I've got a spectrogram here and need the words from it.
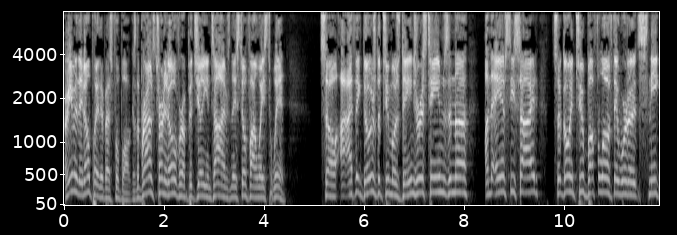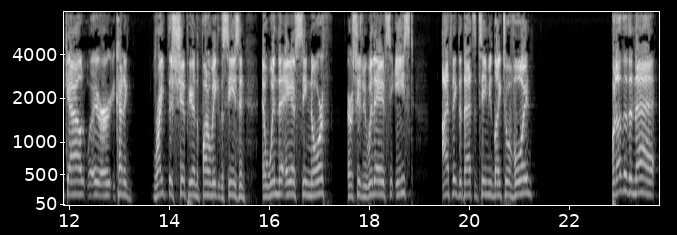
or even if they don't play their best football, because the Browns turn it over a bajillion times and they still find ways to win. So I think those are the two most dangerous teams in the on the AFC side. So going to Buffalo, if they were to sneak out or kind of right the ship here in the final week of the season and win the AFC North, or excuse me, win the AFC East, I think that that's a team you'd like to avoid. But other than that,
